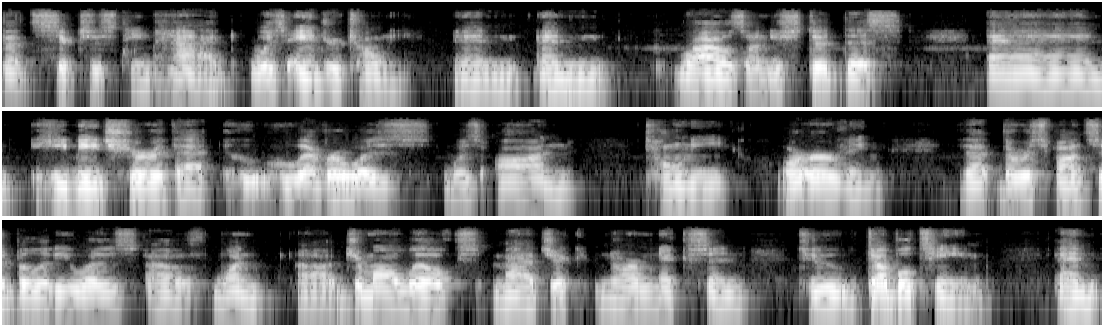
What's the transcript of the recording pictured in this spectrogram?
that Sixers team had was Andrew Toney and and Riles understood this, and he made sure that who, whoever was was on Toney or Erving, that the responsibility was of one uh, Jamal Wilkes, Magic, Norm Nixon to double team, and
